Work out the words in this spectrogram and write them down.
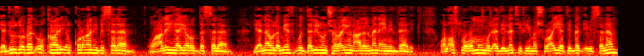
يجوز بدء قارئ القرآن بالسلام وعليه أن يرد السلام لأنه لم يثبت دليل شرعي على المنع من ذلك. والأصل عموم الأدلة في مشروعية البدء بالسلام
